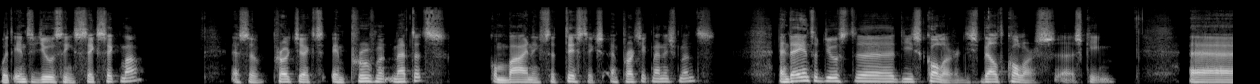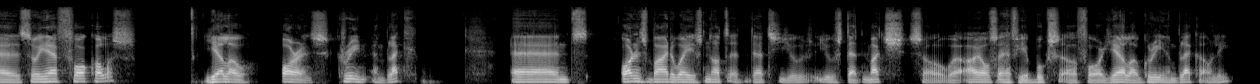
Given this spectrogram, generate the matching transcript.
with introducing Six Sigma as a project improvement methods, combining statistics and project management. And they introduced uh, these color, these belt colors uh, scheme. Uh, so you have four colors: yellow, orange, green, and black. And orange, by the way, is not uh, that you use that much. So uh, I also have here books uh, for yellow, green, and black only.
